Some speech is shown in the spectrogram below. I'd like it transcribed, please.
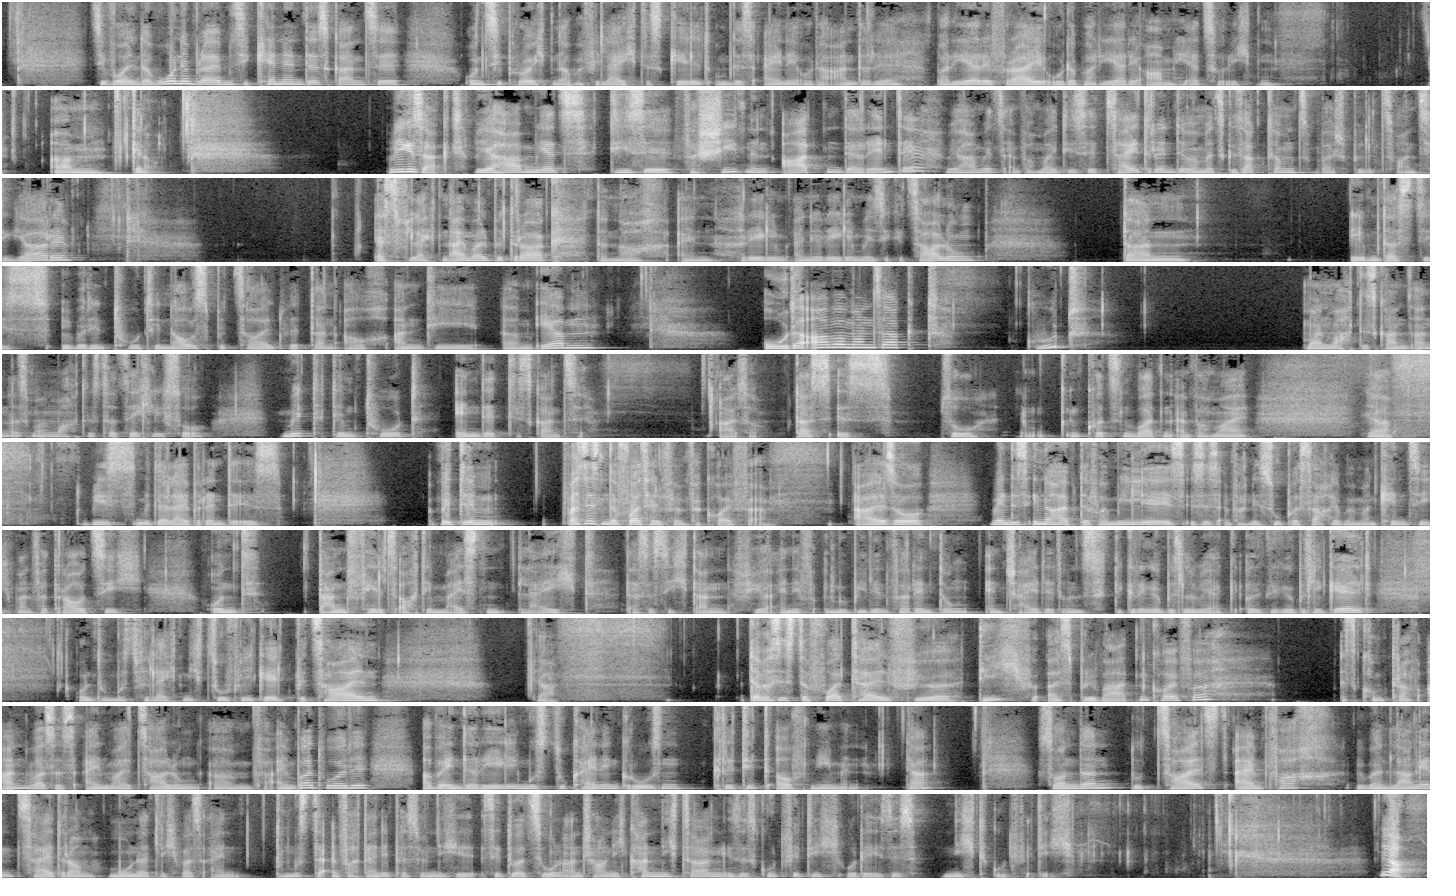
Sie wollen da wohnen bleiben, sie kennen das Ganze und sie bräuchten aber vielleicht das Geld, um das eine oder andere barrierefrei oder barrierearm herzurichten. Ähm, genau. Wie gesagt, wir haben jetzt diese verschiedenen Arten der Rente. Wir haben jetzt einfach mal diese Zeitrente, wenn wir jetzt gesagt haben, zum Beispiel 20 Jahre. Erst vielleicht ein Einmalbetrag, danach ein Regel, eine regelmäßige Zahlung, dann eben, dass dies über den Tod hinaus bezahlt wird, dann auch an die ähm, Erben. Oder aber man sagt, gut, man macht es ganz anders, man macht es tatsächlich so, mit dem Tod endet das Ganze. Also, das ist so in, kurzen Worten einfach mal, ja, wie es mit der Leibrente ist. Mit dem, was ist denn der Vorteil für den Verkäufer? Also, wenn das innerhalb der Familie ist, ist es einfach eine super Sache, weil man kennt sich, man vertraut sich und dann fällt es auch den meisten leicht, dass er sich dann für eine Immobilienverrentung entscheidet. Und die kriegen ein bisschen mehr, oder kriegen ein bisschen Geld und du musst vielleicht nicht so viel Geld bezahlen. Ja. Was ist der Vorteil für dich als privaten Käufer? Es kommt darauf an, was als Einmalzahlung ähm, vereinbart wurde, aber in der Regel musst du keinen großen Kredit aufnehmen, ja? sondern du zahlst einfach über einen langen Zeitraum monatlich was ein. Du musst dir einfach deine persönliche Situation anschauen. Ich kann nicht sagen, ist es gut für dich oder ist es nicht gut für dich. Ja,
